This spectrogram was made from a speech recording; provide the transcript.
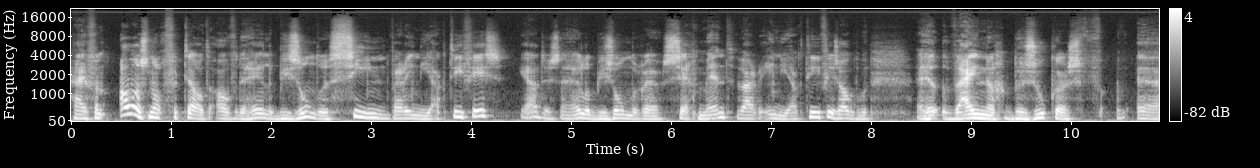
Hij heeft van alles nog verteld over de hele bijzondere scene waarin hij actief is. Ja, dus een hele bijzondere segment waarin hij actief is. Ook heel weinig bezoekers uh,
